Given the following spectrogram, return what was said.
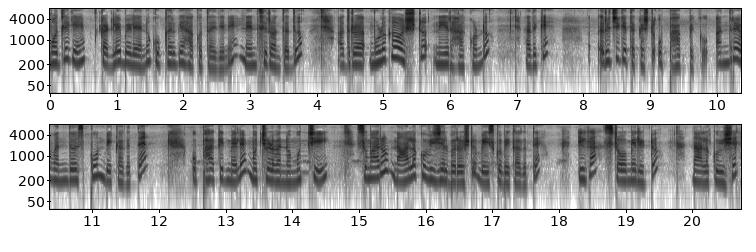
ಮೊದಲಿಗೆ ಕಡಲೆಬೇಳೆಯನ್ನು ಕುಕ್ಕರ್ಗೆ ಹಾಕೋತಾ ಇದ್ದೀನಿ. ನೆನೆಸಿರೋವಂಥದ್ದು. ಅದರ ಮುಳುಗುವಷ್ಟು ನೀರು ಹಾಕ್ಕೊಂಡು ಅದಕ್ಕೆ ರುಚಿಗೆ ತಕ್ಕಷ್ಟು ಉಪ್ಪು ಹಾಕಬೇಕು. ಅಂದರೆ ಒಂದು ಸ್ಪೂನ್ ಬೇಕಾಗುತ್ತೆ. ಉಪ್ಪು ಹಾಕಿದ ಮೇಲೆ ಮುಚ್ಚಳವನ್ನು ಮುಚ್ಚಿ ಸುಮಾರು ನಾಲ್ಕು ವಿಷಲ್ ಬರೋಷ್ಟು ಬೇಯಿಸ್ಕೋಬೇಕಾಗುತ್ತೆ. ಈಗ ಸ್ಟವ್ ಮೇಲಿಟ್ಟು ನಾಲ್ಕು ವಿಷಲ್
